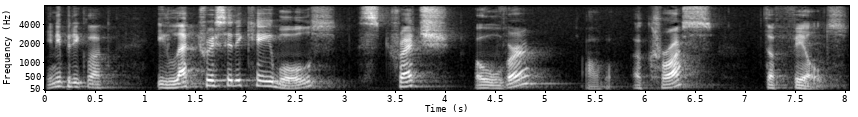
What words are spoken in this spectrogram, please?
Iný príklad. Electricity cables stretch over alebo across the fields.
